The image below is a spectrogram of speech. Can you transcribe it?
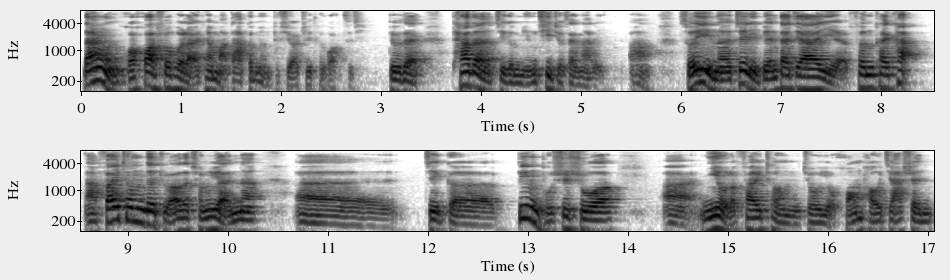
当然，我们话话说回来，像马大根本不需要去推广自己，对不对？他的这个名气就在那里啊。所以呢，这里边大家也分开看。啊 f i t o m 的主要的成员呢，呃，这个并不是说啊，你有了 f i t o m 就有黄袍加身。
